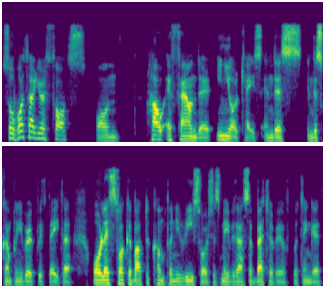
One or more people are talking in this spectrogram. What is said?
So what are your thoughts on how a founder in your case in this in this company work with data or let's talk about the company resources maybe that's a better way of putting it.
